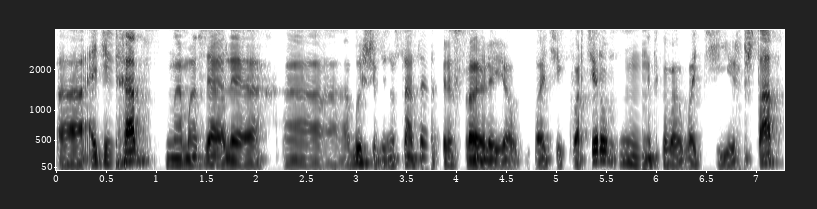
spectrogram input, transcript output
IT-хаб. Э, мы взяли э, бывший бизнес-центр, перестроили ее в IT-квартиру, в IT-штаб.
